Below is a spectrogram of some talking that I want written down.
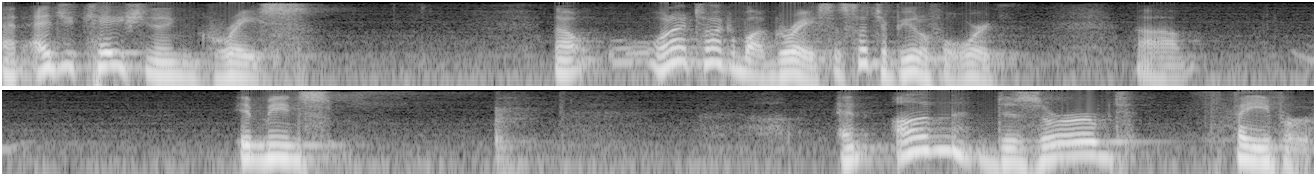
An education in grace. Now, when I talk about grace, it's such a beautiful word. Uh, it means an undeserved favor.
